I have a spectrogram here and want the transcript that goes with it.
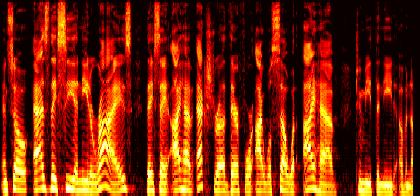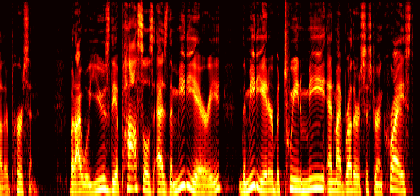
And so, as they see a need arise, they say, I have extra, therefore I will sell what I have to meet the need of another person. But I will use the apostles as the mediary, the mediator between me and my brother or sister in Christ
